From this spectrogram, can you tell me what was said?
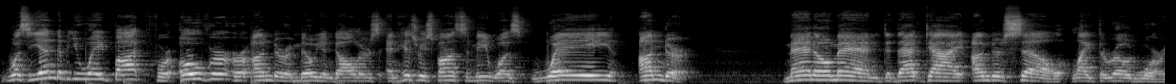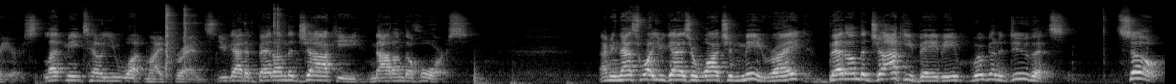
Was the NWA bought for over or under a million dollars? And his response to me was, Way under. Man, oh man, did that guy undersell like the Road Warriors. Let me tell you what, my friends. You got to bet on the jockey, not on the horse. I mean, that's why you guys are watching me, right? Bet on the jockey, baby. We're going to do this. So,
